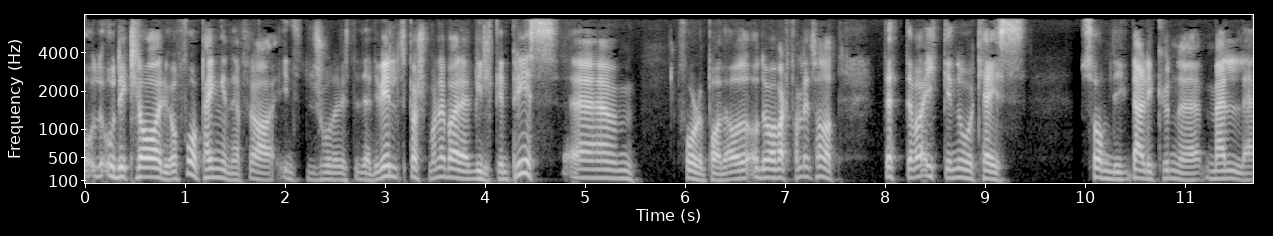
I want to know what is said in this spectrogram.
og, og, de klarer jo å få pengene fra institusjoner hvis det er det de vil. Spørsmålet er bare hvilken pris uh, får du på det. Og, og, det var i hvert fall litt sånn at dette var ikke noe case de, der de kunne melde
